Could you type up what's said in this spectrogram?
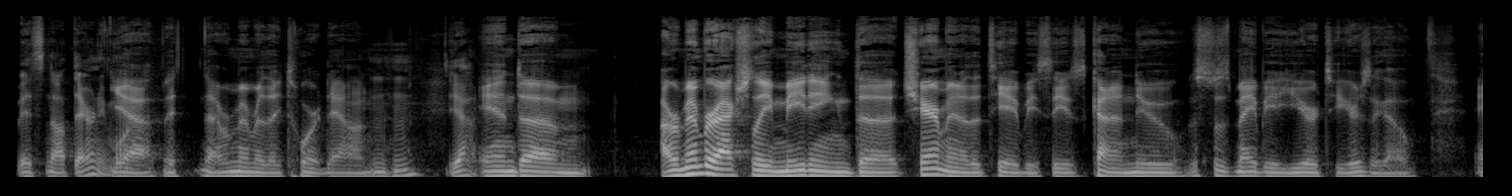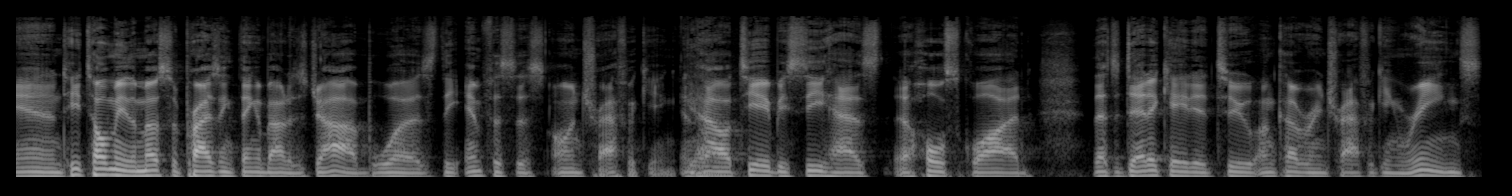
It's not there anymore. Yeah. They, I remember they tore it down. Yeah. And um, I remember actually meeting the chairman of the TABC. He's kind of new. This was maybe a year or two years ago. And he told me the most surprising thing about his job was the emphasis on trafficking and how TABC has a whole squad that's dedicated to uncovering trafficking rings.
